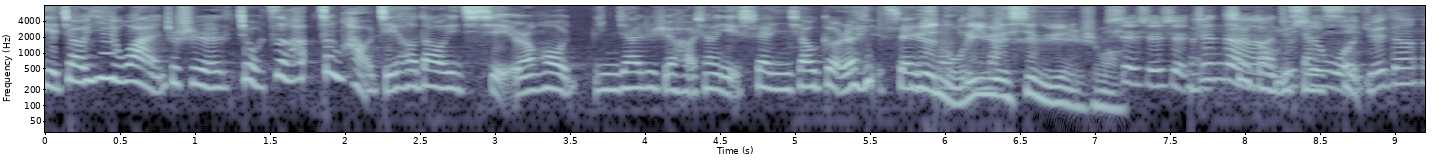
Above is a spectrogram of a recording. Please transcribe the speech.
也叫意外，就是就正好正好结合到一起，然后人家就觉得好像也是在营销个人，也是在越努力越幸运，是吗？是是是，真的就是我觉得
